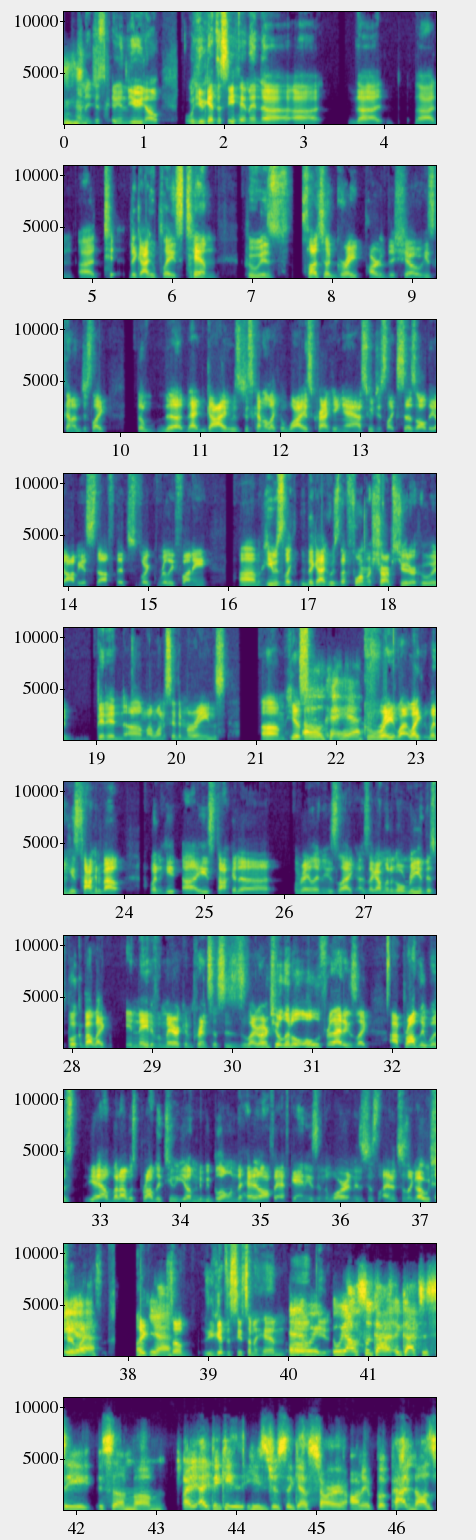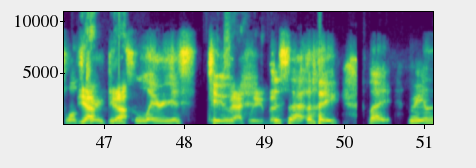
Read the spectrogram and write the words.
Mhm. and it just and you know well, you get to see him and uh uh the uh, uh T- the guy who plays Tim who is such a great part of the show. He's kind of just like the the that guy who's just kind of like the wisecracking ass who just like says all the obvious stuff that's like really funny um he was like the guy who's the former sharpshooter who had been in um I want to say the Marines um he has some oh, okay yeah great line. Like when he's talking about when he uh, he's talking to Raylan, he's like, I was like, I'm gonna go read this book about like Native American princesses. He's like, aren't you a little old for that? He's like, I probably was, yeah, but I was probably too young to be blowing the head off Afghanis in the war. And it's just, and it's just like, oh shit, Yeah. like, like, Yeah. so you get to see some of him. And um, we, you- we also got got to see some. Um, I, I think he, he's just a guest star on it, but Patton Oswalt's Yeah, character yeah. is hilarious too. exactly. The- Just that, like, like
